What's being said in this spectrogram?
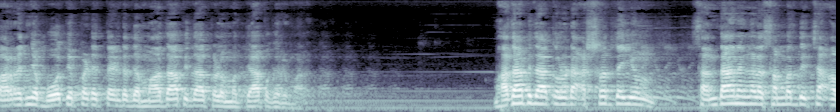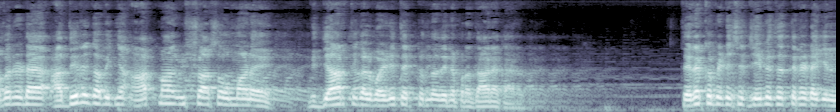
പറഞ്ഞ് ബോധ്യപ്പെടുത്തേണ്ടത് മാതാപിതാക്കളും അധ്യാപകരുമാണ്. മാതാപിതാക്കളുടെ അശ്രദ്ധയും സന്താനങ്ങളെ സംബന്ധിച്ച അവരുടെ അതിര് കവിഞ്ഞ ആത്മവിശ്വാസവുമാണ് വിദ്യാർത്ഥികൾ വഴിതെറ്റുന്നതിന് പ്രധാന കാരണം. തിരക്ക് പിടിച്ച ജീവിതത്തിനിടയിൽ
